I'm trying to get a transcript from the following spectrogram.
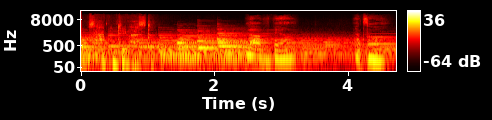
What's happened to you, Hester? Love, 阿祖。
